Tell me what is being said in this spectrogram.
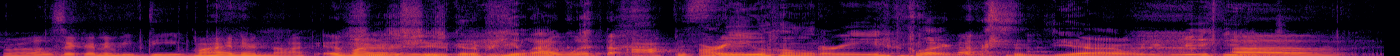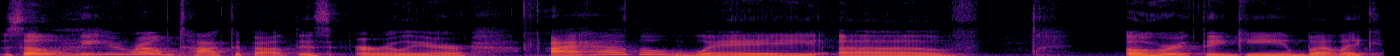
Well, those are to be deep. Mine are not. Mine She's, are she's gonna be like. I went the opposite. "Are you hungry?" Like, yeah. What do you mean? Um, so me and Rome talked about this earlier. I have a way of overthinking, but like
